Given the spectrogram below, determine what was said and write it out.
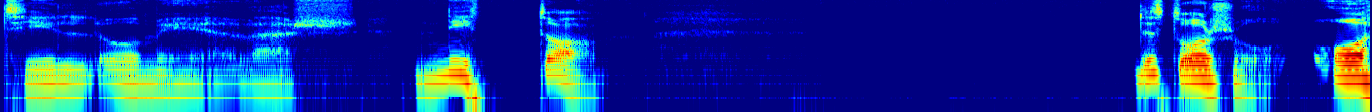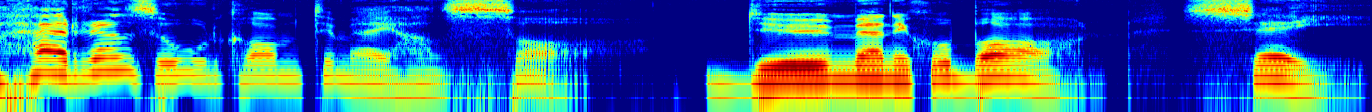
till och med vers 19. Det står så. Och Herrens ord kom till mig, han sa. Du människobarn, säg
